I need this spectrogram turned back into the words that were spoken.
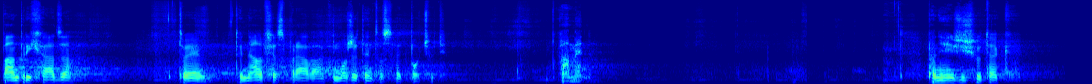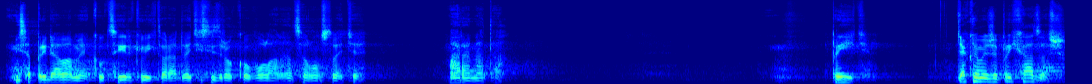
Pán prichádza. To je, to je najlepšia správa, ako môže tento svet počuť. Amen. Pane Ježišu, tak my sa pridávame ku církvi, ktorá 2000 rokov volá na celom svete. Maranata. Príď. Ďakujeme, že prichádzaš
